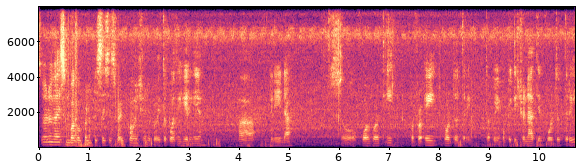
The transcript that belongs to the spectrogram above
So ano guys, kung bago pa lang please subscribe, comment, share po. Ito po ating hearing ngayon. Ah, kanina. So, 448, 448, 423. Ito po yung competition natin, 423.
